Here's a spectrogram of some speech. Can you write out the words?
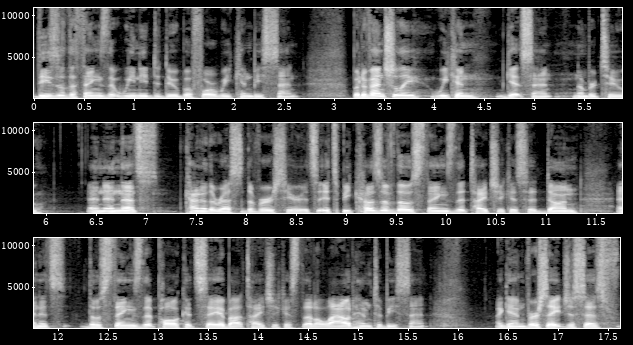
these are the things that we need to do before we can be sent. But eventually we can get sent, number two. And, and that's kind of the rest of the verse here. It's, it's because of those things that Tychicus had done, and it's those things that Paul could say about Tychicus that allowed him to be sent. Again, verse 8 just says,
